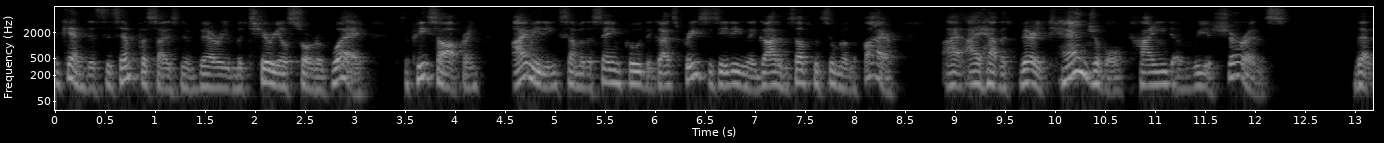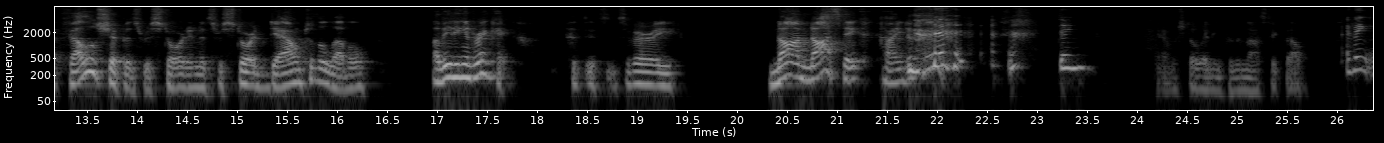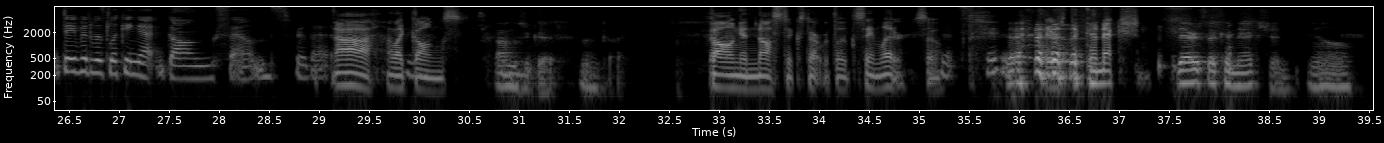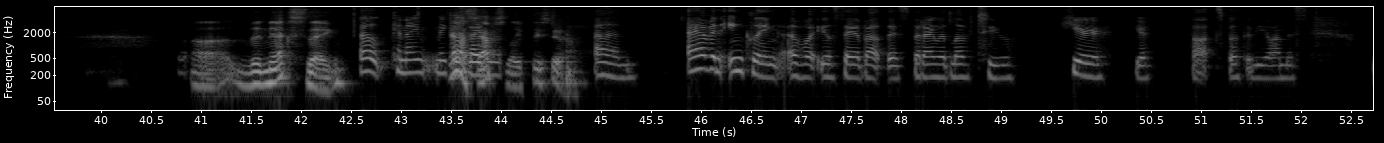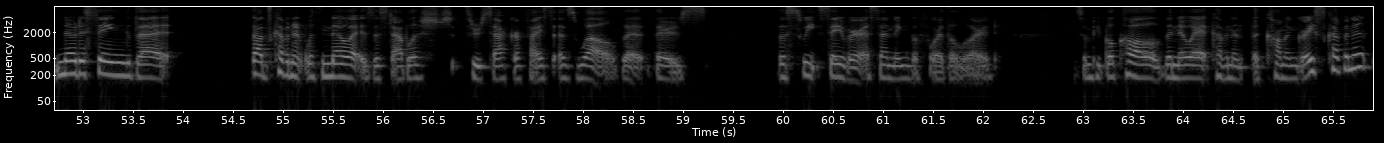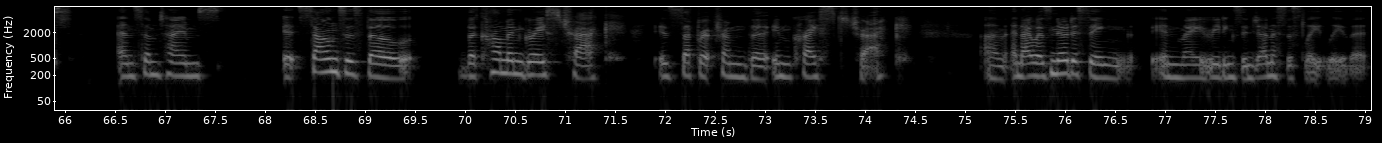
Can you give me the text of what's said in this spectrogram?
again, this is emphasized in a very material sort of way. It's a peace offering. I'm eating some of the same food that God's priest is eating, that God himself consumed on the fire. I, I have a very tangible kind of reassurance that fellowship is restored and it's restored down to the level of eating and drinking it's it's a very non-Gnostic kind of thing. Ding. Yeah, we're still waiting for the Gnostic bell. I think David was looking at gong sounds for that. Ah, I like yeah. gongs. Gongs are good. Okay. Gong and Gnostic start with the same letter, so that's true. There's the connection. There's the connection. You know. Uh, the next thing. Oh, can I make yes, a Yes, absolutely. Please do. Um, I have an inkling of what you'll say about this, but I would love to hear your thoughts, both of you, on this. Noticing that God's covenant with Noah is established through sacrifice as well, that there's the sweet savor ascending before the Lord. Some people call the Noahic covenant the common grace covenant, and sometimes it sounds as though the common grace track is separate from the in Christ track. Um, and I was noticing in my readings in Genesis lately that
